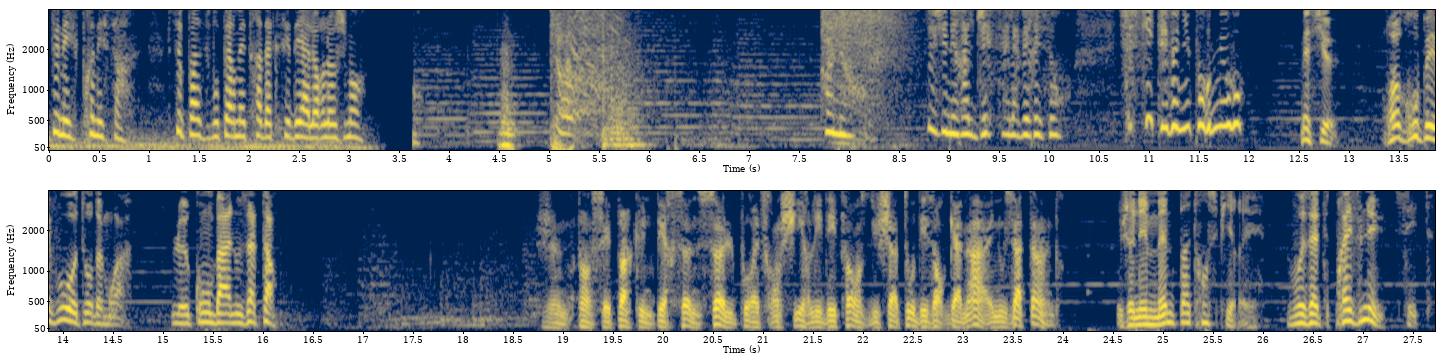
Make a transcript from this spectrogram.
Tenez, prenez ça. Ce passe vous permettra d'accéder à leur logement. Oh non Le général Jessel avait raison. Ce site est venu pour nous Messieurs, regroupez-vous autour de moi. Le combat nous attend. Je ne pensais pas qu'une personne seule pourrait franchir les défenses du château des Organas et nous atteindre. Je n'ai même pas transpiré. Vous êtes prévenus, Sith.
